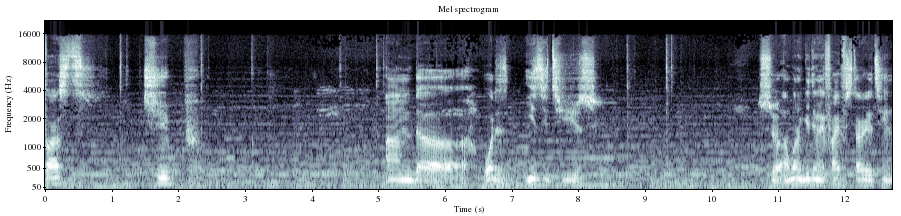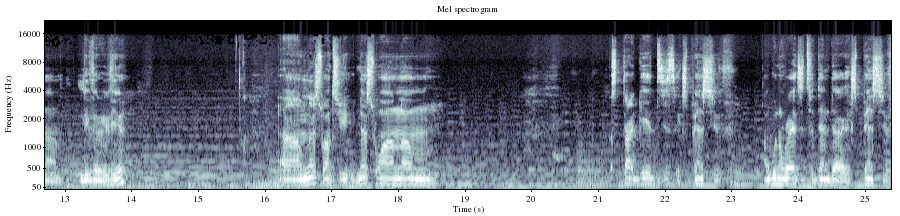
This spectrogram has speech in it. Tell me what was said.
fast cheap and uh, what is easy to use. So i'm going to give them a five star rating and leave a review. Um next one to next one um stargate is expensive. I'm going to write it to them they're expensive.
